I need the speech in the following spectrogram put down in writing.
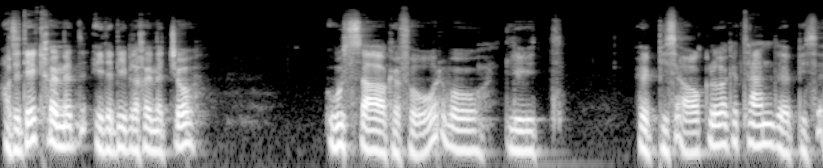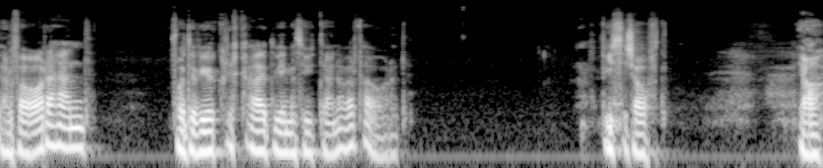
Also dort kommen, in der Bibel kommen schon Aussagen vor, wo die Leute etwas angeschaut haben, etwas erfahren haben von der Wirklichkeit, wie wir es heute auch noch erfahren. Wissenschaft. Ja,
